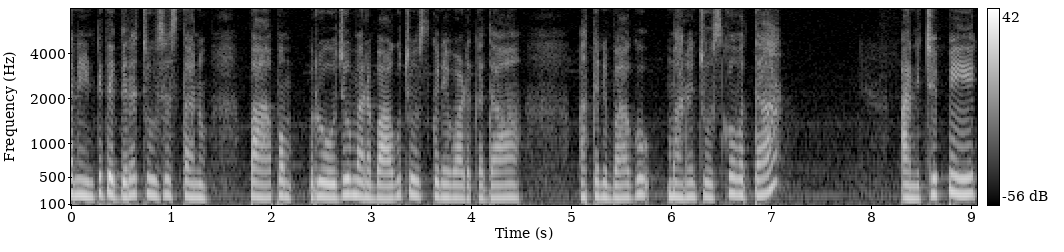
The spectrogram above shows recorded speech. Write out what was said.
తన ఇంటి దగ్గర చూసేస్తాను. పాపం రోజూ మన బాగు చూసుకునేవాడు కదా. అతని బాగు మనం చూసుకోవద్దా? అని చెప్పి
